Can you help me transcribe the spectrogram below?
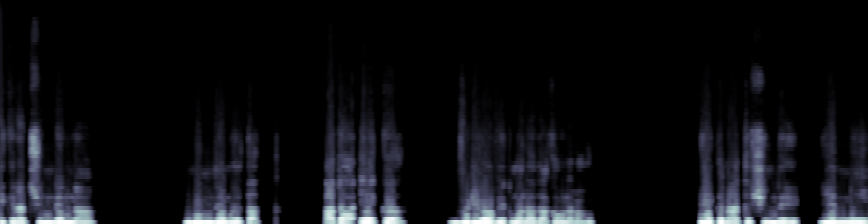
एकनाथ शिंदेंना मिंधे म्हणतात. आता एक व्हिडिओ मी तुम्हाला दाखवणार आहोत. एकनाथ शिंदे यांनी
